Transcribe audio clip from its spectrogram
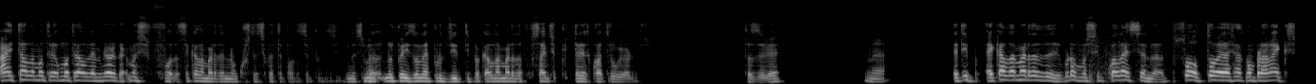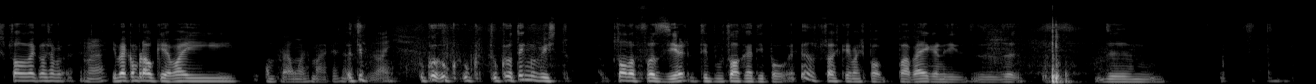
O material, o material é melhor, mas foda-se, aquela merda não custa 50 paus a ser produzido. Nos, nos países onde é produzido, tipo, aquela merda sai-lhes por 3, 4 euros. Estás a ver? Não é? É tipo, é aquela merda de, bro, mas tipo, qual é a cena? O pessoal todo vai deixar de comprar Nikes, o pessoal vai comprar... É? E vai comprar o quê? Vai... Comprar umas marcas Eu, tipo. O que, o, o, o que eu tenho visto o pessoal a fazer, tipo, o pessoal que é tipo, aquelas pessoas que é mais para, para a vegan e de... de, de, de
